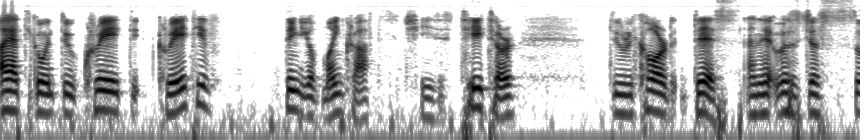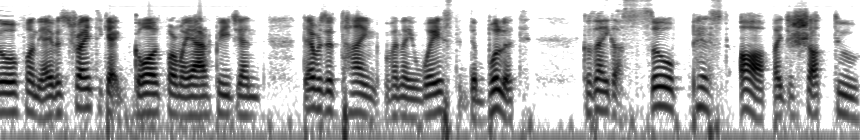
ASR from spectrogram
I had to go into creative, creative, thinking of Minecraft. Jesus, theater to record this and it was just so funny. I was trying to get gold for my RPG and there was a time when I wasted the bullet because I got so pissed off. I just shot two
